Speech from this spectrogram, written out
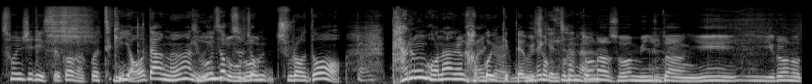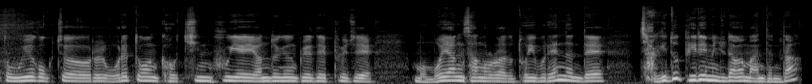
손실이 있을 것 같고요. 특히 뭐 여당은 의석수 좀 줄어도 다른 권한을 갖고 그러니까 있기 때문에 의석수를 괜찮아요. 떠나서 민주당이 네. 이런 어떤 우여곡절을 오랫동안 거친 후에 연동형 비례대표제 뭐 모양상으로라도 도입을 했는데 자기도 비례민주당을 만든다?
